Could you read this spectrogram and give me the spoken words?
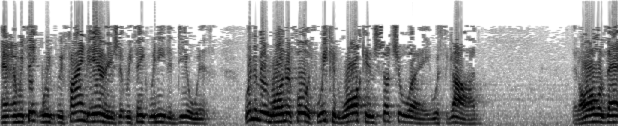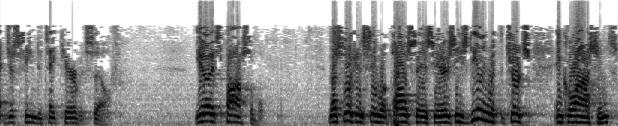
and, and we think we, we find areas that we think we need to deal with. Wouldn't it be wonderful if we could walk in such a way with God that all of that just seemed to take care of itself? You know, it's possible. Let's look and see what Paul says here he's dealing with the church in Colossians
